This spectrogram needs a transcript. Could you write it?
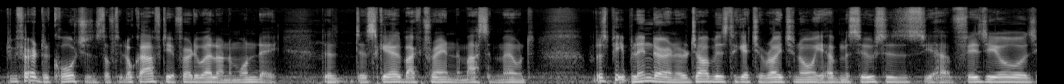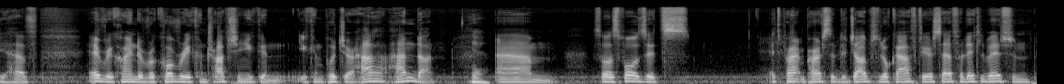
be fair to the coaches and stuff, they look after you fairly well on a Monday. They they scale back training a massive amount. But there's people in there, and their job is to get you right. You know, you have masseuses, you have physios, you have every kind of recovery contraption you can you can put your ha- hand on. Yeah. Um, so I suppose it's it's part and parcel of the job to look after yourself a little bit, and,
